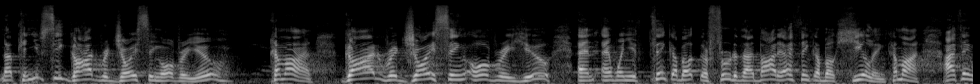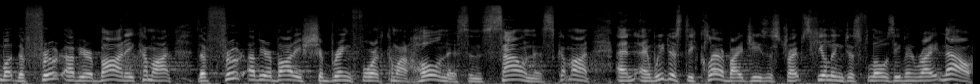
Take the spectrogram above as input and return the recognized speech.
Now, can you see God rejoicing over you? Come on. God rejoicing over you. And, and when you think about the fruit of thy body, I think about healing. Come on. I think about the fruit of your body. Come on. The fruit of your body should bring forth, come on, wholeness and soundness. Come on. And, and we just declare by Jesus' stripes, healing just flows even right now.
